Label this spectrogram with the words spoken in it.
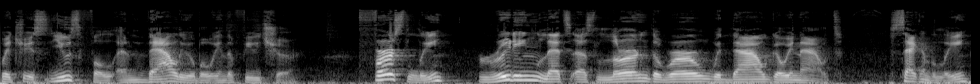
which is useful and valuable in the future. Firstly, reading lets us learn the world without going out. Secondly,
